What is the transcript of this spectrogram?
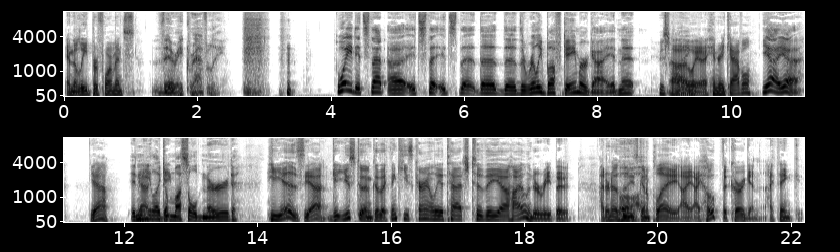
And the lead performance very gravelly. Wait, it's that uh it's the it's the the the the really buff gamer guy, isn't it? Who's uh, playing? Uh, wait, uh, Henry Cavill? Yeah, yeah, yeah. Isn't yeah. he like Get, a muscled nerd? He is. Yeah, get used to him because I think he's currently attached to the uh, Highlander reboot. I don't know who oh. he's going to play. I, I, hope the Kurgan. I think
